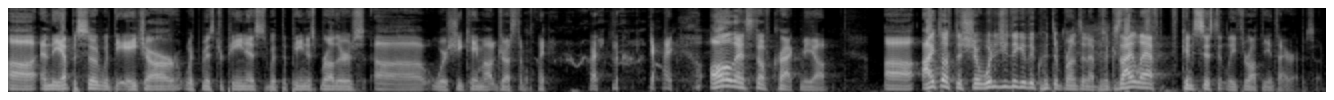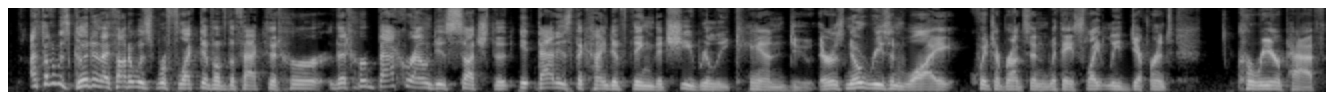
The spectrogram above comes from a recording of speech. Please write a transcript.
Uh, and the episode with the HR with Mr. Penis with the Penis Brothers, uh, where she came out dressed up like guy. All that stuff cracked me up. Uh, I thought the show. What did you think of the Quinta Brunson episode? Because I laughed consistently throughout the entire episode. I thought it was good, and I thought it was reflective of the fact that her that her background is such that it that is the kind of thing that she really can do. There is no reason why Quinta Brunson, with a slightly different career path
